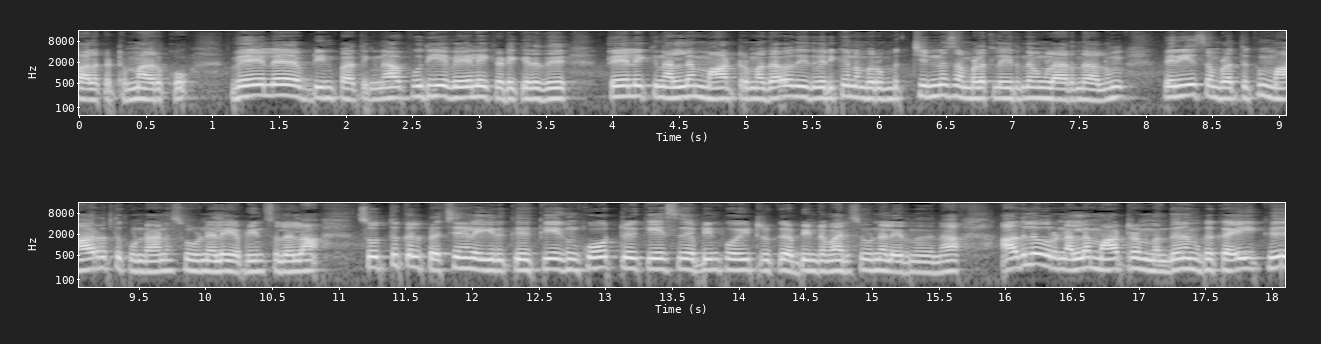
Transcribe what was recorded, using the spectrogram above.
காலகட்டமாக இருக்கும். வேலை அப்படின்னு பார்த்திங்கன்னா புதிய வேலை கிடைக்கிறது. வேலைக்கு நல்ல மாற்றம் அதாவது இது வரைக்கும் நம்ம ரொம்ப சின்ன சம்பளத்தில் இருந்தவங்களாக இருந்தாலும் பெரிய சம்பளத்துக்கு மாறத்துக்கு உண்டான சூழ்நிலை அப்படின்னு சொல்லலாம். சொத்துக்கள் பிரச்சனைகள் இருக்குது கே கோர்ட்டு கேஸு அப்படின்னு போயிட்டுருக்கு அப்படின்ற மாதிரி சூழ்நிலை இருந்ததுன்னா அதில் ஒரு நல்ல மாற்றம் வந்து நமக்கு கைக்கு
